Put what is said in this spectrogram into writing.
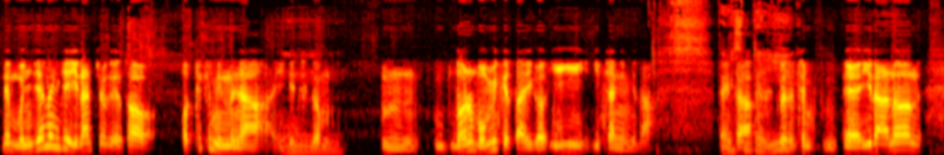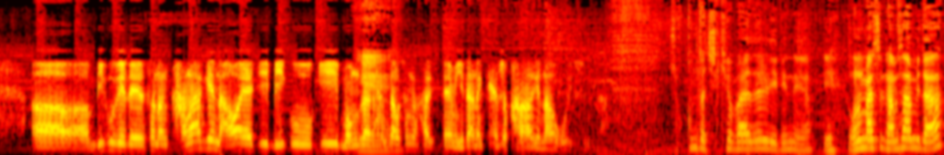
근데 문제는 이제 이란 쪽에서 어떻게 믿느냐 이게 음, 지금 음 너를 못 믿겠다 이거 이 입장입니다. 그러니까 알겠습니다. 이- 그래서 지금 예, 이란은 어 미국에 대해서는 강하게 나와야지 미국이 뭔가를 예. 한다고 생각하기 때문에 이란은 계속 강하게 나오고 있습니다. 조금 더 지켜봐야 될 일이네요. 예. 오늘 말씀 감사합니다.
